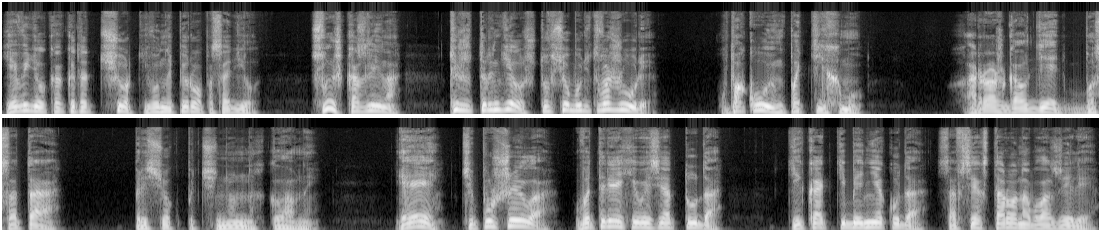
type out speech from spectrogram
Я видел, как этот черт его на перо посадил. Слышь, козлина, ты же трындел, что все будет в ажуре. Упакуем по-тихому!» «Хорош галдеть, босота!» — присек подчиненных главный. «Эй, чепушила, вытряхивайся оттуда! Текать тебе некуда, со всех сторон обложили!»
